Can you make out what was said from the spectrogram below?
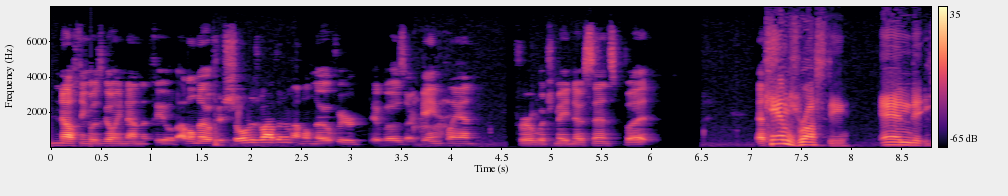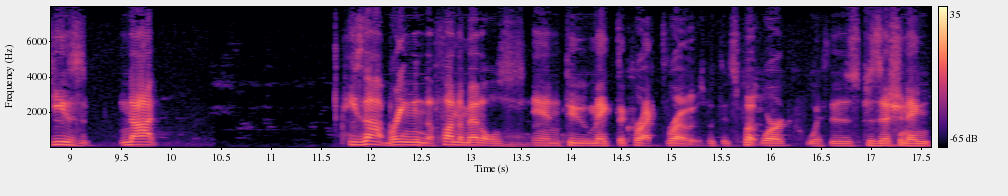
nothing was going down the field. I don't know if his shoulders bothered him. I don't know if we were, if it was our game plan for which made no sense, but Cam's rusty, and he's not he's not bringing the fundamentals in to make the correct throws with his footwork, with his positioning.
